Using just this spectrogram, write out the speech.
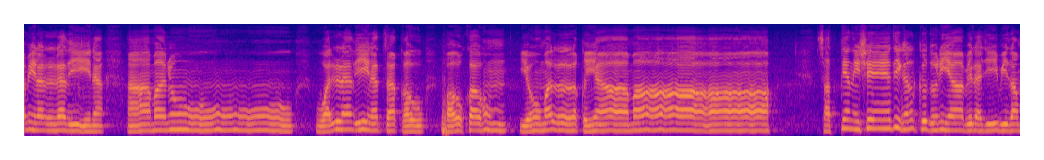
മിനല്ലദീന ആമനൂ والذين اتقوا فوقهم يوم القيامة സത്യനിഷേധികൾക്ക് ദുനിയാവിലെ ജീവിതം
